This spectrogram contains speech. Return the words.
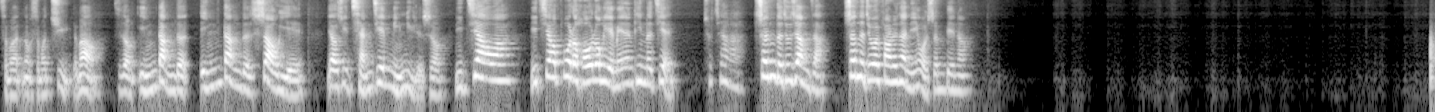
什么那种什么剧，有没有这种淫荡的淫荡的少爷要去强奸民女的时候，你叫啊，你叫破了喉咙也没人听得见，就这样啊，真的就这样子啊，真的就会发生在你我身边呢、啊。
